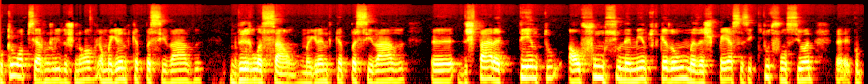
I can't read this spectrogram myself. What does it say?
O que eu observo nos líderes 9 é uma grande capacidade de relação, uma grande capacidade uh, de estar atento ao funcionamento de cada uma das peças e que tudo funcione, uh, como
